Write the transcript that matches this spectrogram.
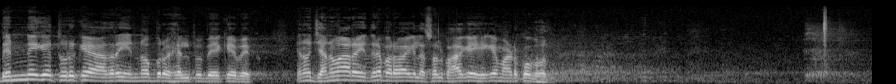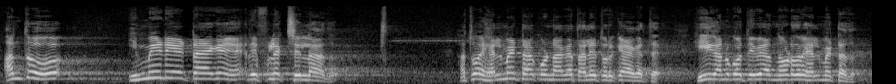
ಬೆನ್ನಿಗೆ ತುರಿಕೆ ಆದರೆ ಇನ್ನೊಬ್ಬರು ಹೆಲ್ಪ್ ಬೇಕೇ ಬೇಕು. ಏನೋ ಜನವಾರ ಇದ್ದರೆ ಪರವಾಗಿಲ್ಲ, ಸ್ವಲ್ಪ ಹಾಗೆ ಹೀಗೆ ಮಾಡ್ಕೋಬಹುದು ಅಂತೂ ಇಮ್ಮಿಡಿಯೇಟ್ ಆಗಿ ರಿಫ್ಲೆಕ್ಸ್ ಇಲ್ಲ ಅದು. ಅಥವಾ ಹೆಲ್ಮೆಟ್ ಹಾಕೊಂಡಾಗ ತಲೆ ತುರಿಕೆ ಆಗತ್ತೆ. ಹೀಗೆ ಅನ್ಕೋತೀವಿ, ಅದು ನೋಡಿದ್ರೆ ಹೆಲ್ಮೆಟ್ ಅದು.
